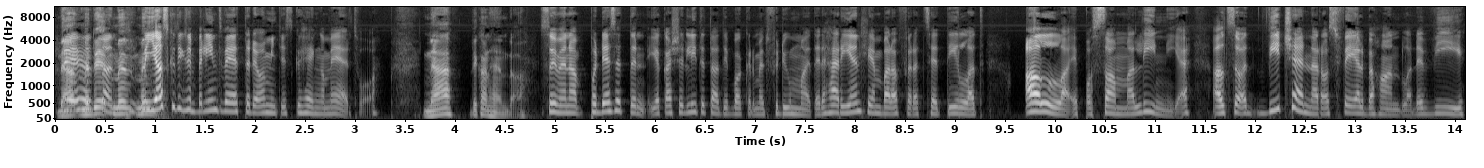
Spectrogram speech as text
Nej, men, sant. men, men, men, jag skulle till exempel inte veta det om inte jag skulle hänga med er två. nej, det kan hända. Så jag menar, på det sättet, jag kanske lite tar tillbaka det med att fördumma, är det här egentligen bara för att se till att alla är på samma linje? Alltså att vi känner oss felbehandlade, vi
